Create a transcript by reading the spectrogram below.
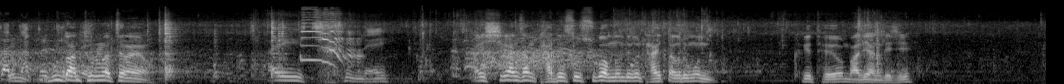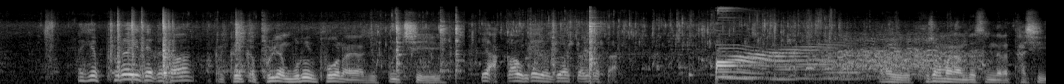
닦을 물도 안 텐데. 틀어놨잖아요. 아이 참네 아니 시간상 다 됐을 수가 없는데 그걸 다 했다 그러면 그게 돼요? 말이 안 되지. 이게 풀어야 되거든 그러니까 불량 물을 부어놔야지 불치. 이 아까운 게 여기가 쩔었다 아이고 포장만 안 됐으면 내가 다시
